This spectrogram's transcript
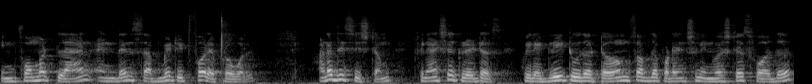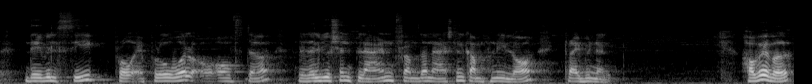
informal plan and then submit it for approval. Under this system, financial creditors will agree to the terms of the potential investors. Further, they will seek pro- approval of the resolution plan from the National Company Law Tribunal. However,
